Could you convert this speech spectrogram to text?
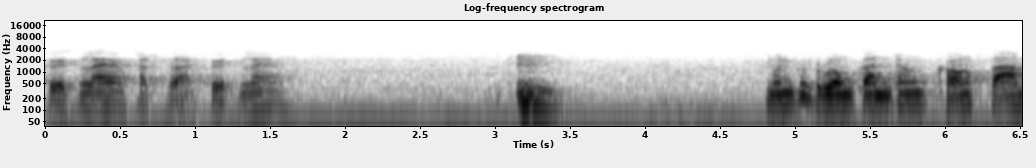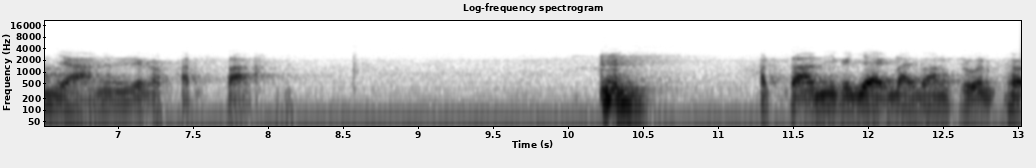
เกิดแล้วผัสสะเกิดแล้ว มันก็รวมกันทั้งของสามอย่างนี่เรียกว่าผัสสะผัสสะนี่ก็แยกได้บางส่วนก็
